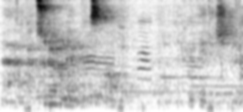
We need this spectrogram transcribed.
아, 박수를 보내면서 여러분들 함께 해주시길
